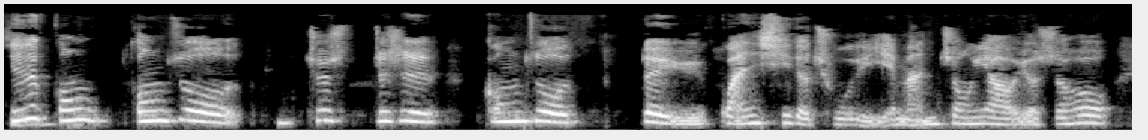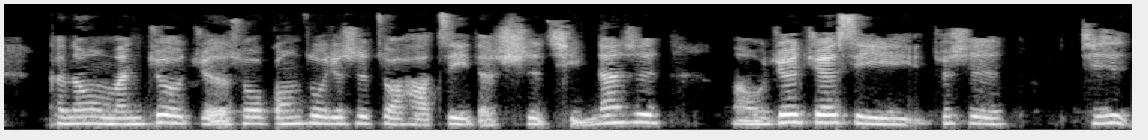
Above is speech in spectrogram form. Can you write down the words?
其实工工作就是就是工作对于关系的处理也蛮重要，有时候。可能我们就觉得说工作就是做好自己的事情，但是，嗯、呃，我觉得 Jessie 就是其实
